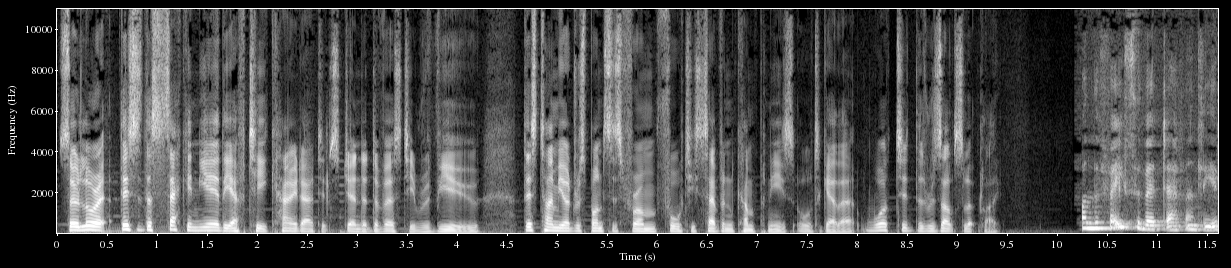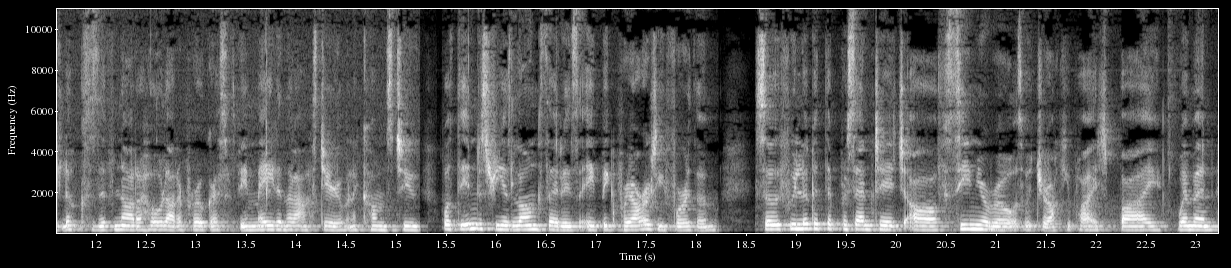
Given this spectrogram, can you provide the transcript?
So, Laura, this is the second year the FT carried out its gender diversity review. This time you had responses from 47 companies altogether. What did the results look like? On the face of it, definitely, it looks as if not a whole lot of progress has been made in the last year when it comes to what the industry has long said is a big priority for them. So, if we look at the percentage of senior roles which are occupied by women,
